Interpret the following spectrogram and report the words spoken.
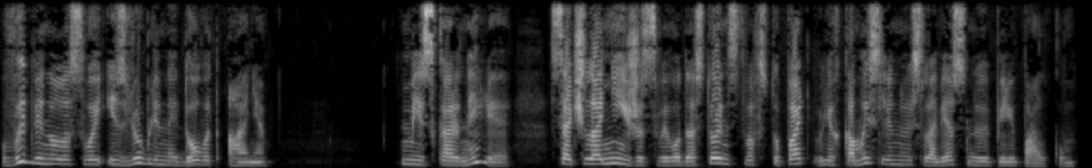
выдвинула свой излюбленный довод Аня. Мисс Корнелия сочла ниже своего достоинства вступать в легкомысленную словесную перепалку.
